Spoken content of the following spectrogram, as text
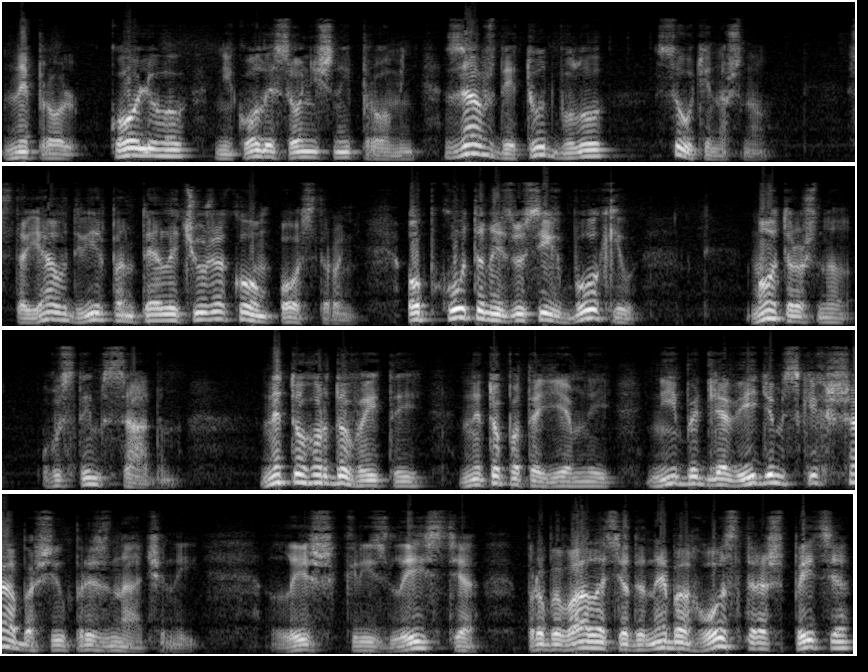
не проколював ніколи сонячний промінь. Завжди тут було сутіношно. Стояв двір пантели чужаком осторонь, обкутаний з усіх боків, моторошно густим садом. Не то гордовитий, не то потаємний, ніби для відьомських шабашів призначений. Лиш крізь листя пробивалася до неба гостра шпиця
